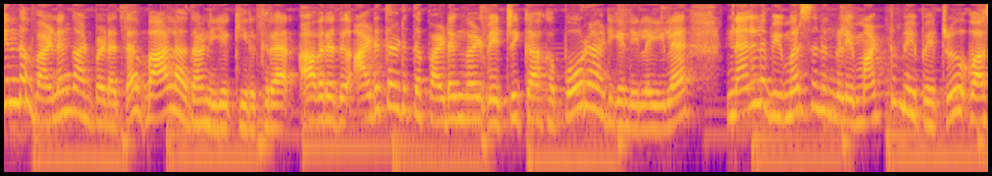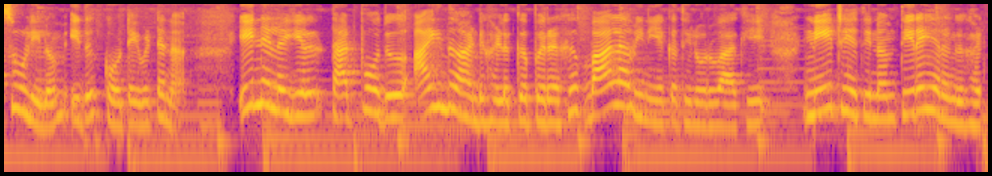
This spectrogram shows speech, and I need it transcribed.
இந்த வணங்கான் படத்தை பாலா தான் இயக்கியிருக்கிறார். அவரது அடுத்தடுத்த படங்கள் வெற்றிக்காக போராடிய நிலையில நல்ல விமர்சனங்களை மட்டுமே பெற்று வசூலிலும் இது கோட்டை விட்டன. இந்நிலையில் தற்போது ஐந்து ஆண்டுகளுக்கு பிறகு பாலாவின் இயக்கத்தில் உருவாகி நேற்றைய தினம் திரையரங்குகள்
